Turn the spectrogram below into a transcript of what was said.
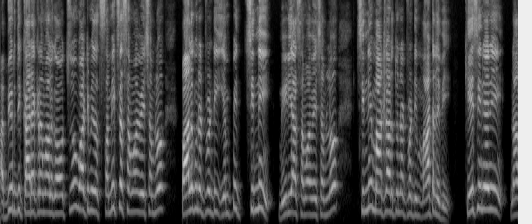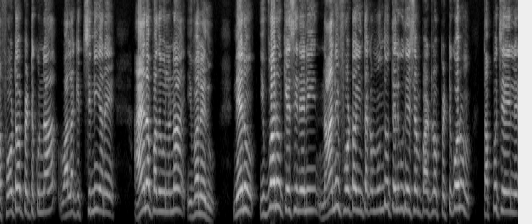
అభివృద్ధి కార్యక్రమాలు కావచ్చు వాటి మీద సమీక్ష సమావేశంలో పాల్గొన్నటువంటి ఎంపీ చిన్ని మీడియా సమావేశంలో చిన్ని మాట్లాడుతున్నటువంటి మాటలు ఇవి. కేసీనేని నా ఫోటో పెట్టుకున్నా వాళ్ళకి చిన్ని అనే ఆయన పదవులన ఇవ్వలేదు. నేను ఇవ్వను కేసీనేని నాని ఫోటో ఇంతకు ముందు తెలుగుదేశం పార్టీలో పెట్టుకోను తప్పు చేయలే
